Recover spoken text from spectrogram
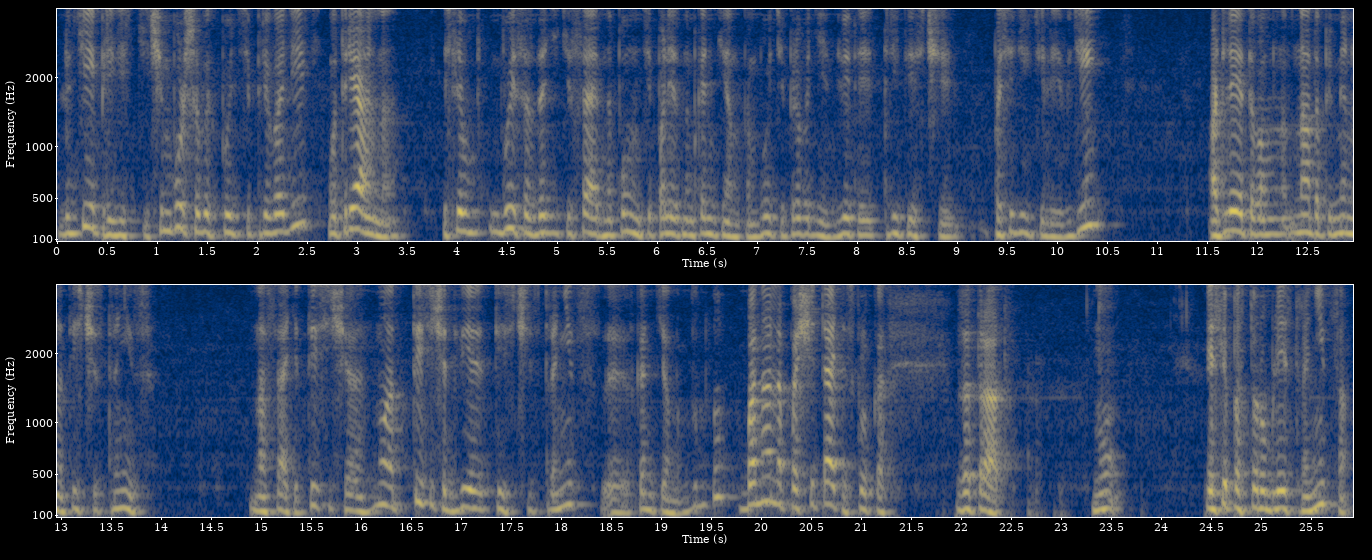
людей привести. Чем больше вы их будете приводить, вот реально, если вы создадите сайт, наполните полезным контентом, будете приводить 2-3 тысячи посетителей в день, а для этого вам надо примерно 1000 страниц на сайте, 1000, ну от 1000-2000 страниц э, с контентом. Ну, банально посчитайте, сколько затрат. Ну, если по 100 рублей страница,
